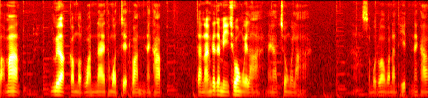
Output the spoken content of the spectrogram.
สามารถเลือกกำหนดวันได้ทั้งหมด 7 วันนะครับ จากนั้นก็จะมีช่วงเวลานะครับช่วงเวลา สมมติว่าวันอาทิตย์นะครับ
